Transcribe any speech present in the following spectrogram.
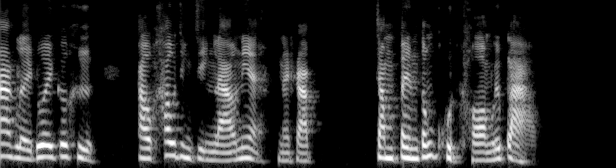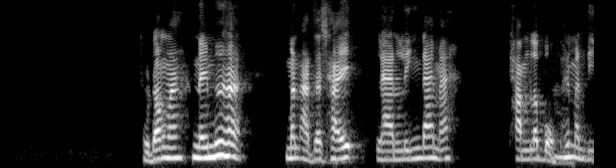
มากๆเลยด้วยก็คือ เอาเข้าจริง ๆ แล้วเนี่ยนะครับจำเป็นต้องขุดคลองหรือเปล่า ถูกต้องไหมในเมื่อมันอาจจะใช้แลนลิงได้ไหมทำระบบให้มันดี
